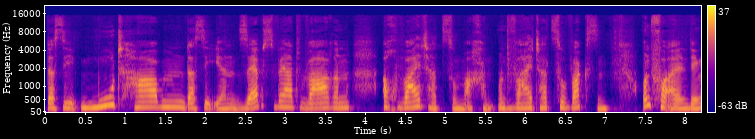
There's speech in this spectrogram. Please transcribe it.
dass sie Mut haben, dass sie ihren Selbstwert wahren, auch weiterzumachen und weiter zu wachsen. Und vor allen Dingen,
